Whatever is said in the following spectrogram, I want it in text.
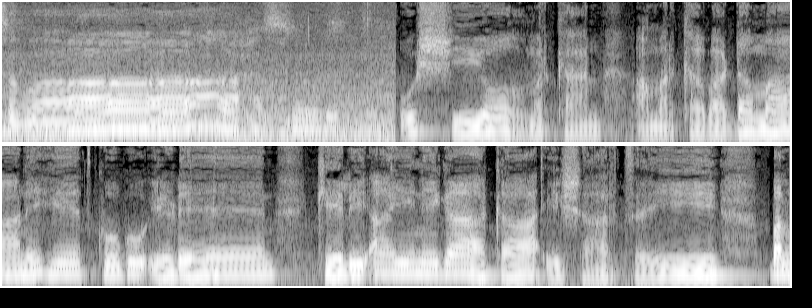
sabaa xasuus ushiyo markaan amarkaba dhammaanaheed kugu idheen keli ayniga kaa ishaartay bal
